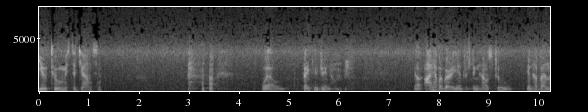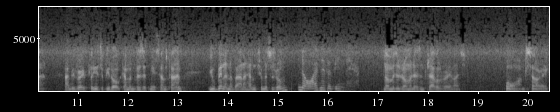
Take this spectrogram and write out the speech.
You too, Mr. Johnson. well, thank you, Gino. Now, I have a very interesting house, too, in Havana. I'd be very pleased if you'd all come and visit me sometime. You've been in Havana, haven't you, Mrs. Roman? No, I've never been there. No, Mrs. Roman doesn't travel very much. Oh, I'm sorry.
